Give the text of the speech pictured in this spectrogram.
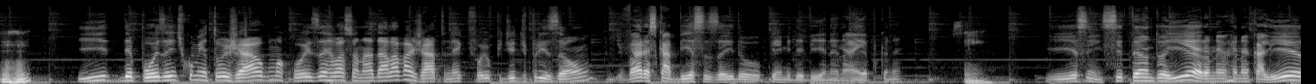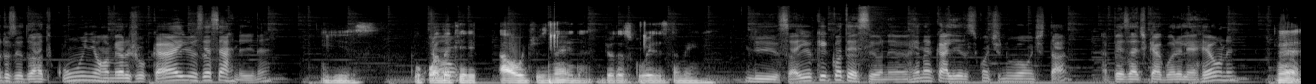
Uhum. E depois a gente comentou já alguma coisa relacionada à Lava Jato, né? Que foi o pedido de prisão de várias cabeças aí do PMDB, né? Na época, né? Sim. E assim, citando aí, era né, o Renan Calheiros, Eduardo Cunha, o Romero Jucá e o José Sarney, né? Isso. Por conta então, daqueles áudios, né? De outras coisas também. Né? Isso. Aí o que aconteceu, né? O Renan Calheiros continua onde tá, apesar de que agora ele é réu, né? É.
